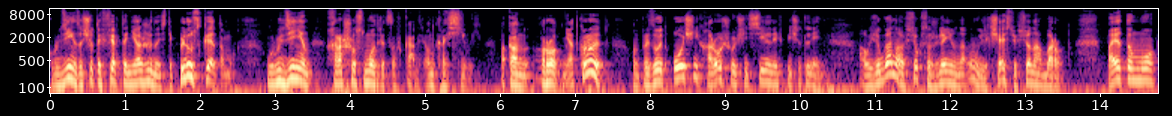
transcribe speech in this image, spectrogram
Грудинин за счет эффекта неожиданности. Плюс к этому – Грудинин хорошо смотрится в кадре, он красивый. Пока он рот не откроет, он производит очень хорошее, очень сильное впечатление. А у Зюганова все, к сожалению, на, ну, или к счастью, все наоборот. Поэтому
